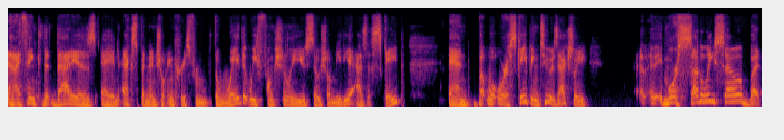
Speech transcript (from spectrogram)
And I think that that is a, an exponential increase from the way that we functionally use social media as escape. And but what we're escaping to is actually eh, more subtly so, but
